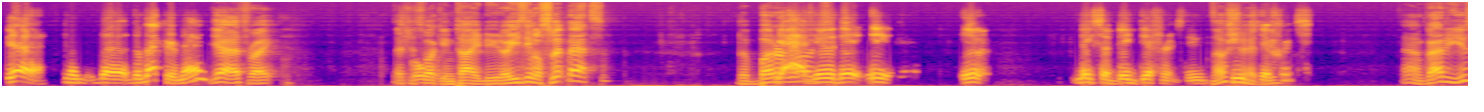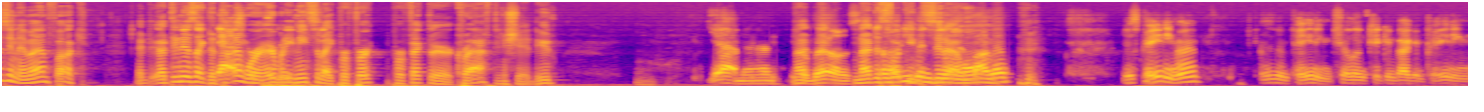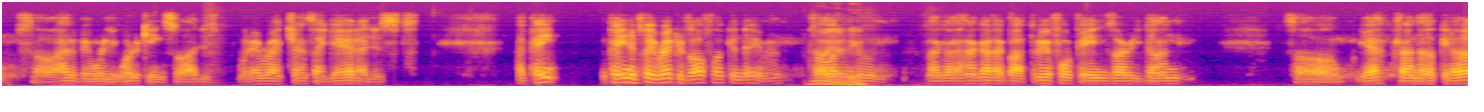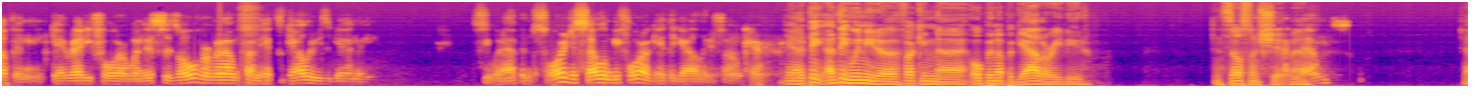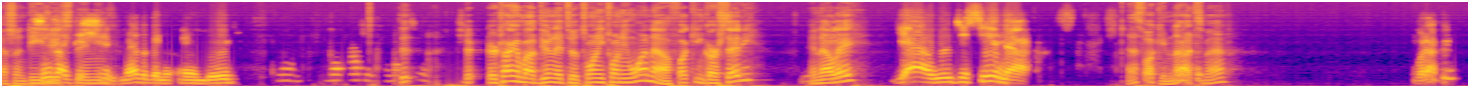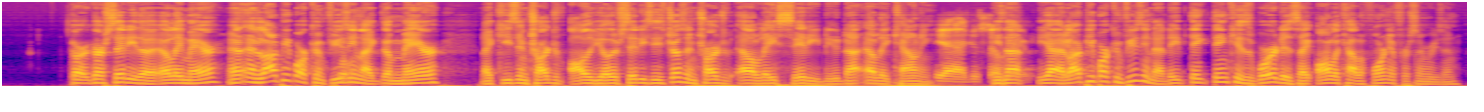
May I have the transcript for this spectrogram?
Yeah, the the, the record, man. Yeah, that's right. That's just Cool. fucking tight, dude. Are you using those slip mats? The butter yeah, rugs? dude, they, it it makes a big difference, dude. No Huge shit, dude. difference. Yeah, I'm glad you're using it, man. Fuck. I, I think it's like the Yeah, time where everybody needs to like perfect perfect their craft and shit, dude. Yeah, man. Not- For not just what fucking sit at home. Just painting, man. I've been painting, chilling, kicking back and painting. So I haven't been really working. So I just whatever I chance I get, I just I paint, paint and play records all fucking day, man. That's Oh, all yeah, I've been dude. doing. Like I, got I got about three or four paintings already done. So yeah, trying to hook it up and get ready for when this is over, man. I'm trying to hit the galleries again and see what happens, or just sell them before I get the galleries. I don't care. Yeah, I think I think we need to fucking uh, open up a gallery, dude, and sell some shit, I'm man. down. Have some DJ Seems like this shit spinning. is never gonna end, dude. They're, they're talking about doing it till 2021 now. Fucking Garcetti in LA. Yeah, we are just seeing that. That's fucking nuts, man. What happened? Gar- Garcetti, the LA mayor, and, and a lot of people are confusing like the mayor, like he's in charge of all the other cities. He's just in charge of LA City, dude, not LA County. Yeah, just He's LA. not. Yeah, a lot of people are confusing that. They they think his word is like all of California for some reason.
